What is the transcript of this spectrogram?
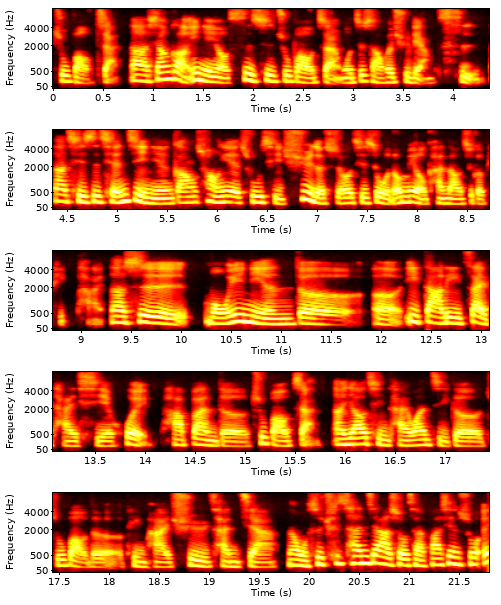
珠宝展。那香港一年有四次珠宝展，我至少会去两次。那其实前几年刚创业初期去的时候，其实我都没有看到这个品牌。那是。某一年的呃，意大利在台协会他办的珠宝展，那邀请台湾几个珠宝的品牌去参加。那我是去参加的时候才发现说，哎，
